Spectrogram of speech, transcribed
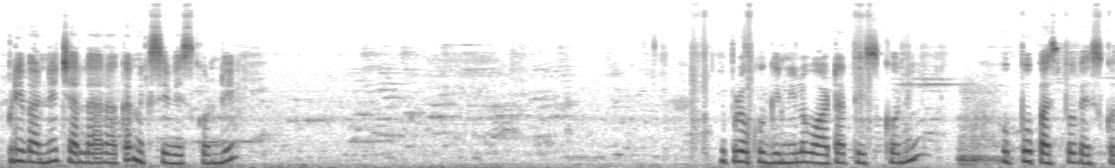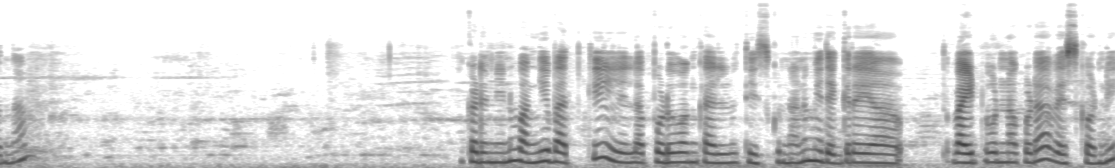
ఇప్పుడు ఇవన్నీ చల్లారాక మిక్సీ వేసుకోండి. ఇప్పుడు ఒక గిన్నెలో వాటర్ తీసుకొని ఉప్పు పసుపు వేసుకుందాం. ఇక్కడ నేను వంగిబాత్కి ఇలా పొడి వంకాయలు తీసుకున్నాను. మీ దగ్గర వైట్ ఉన్నా కూడా వేసుకోండి.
